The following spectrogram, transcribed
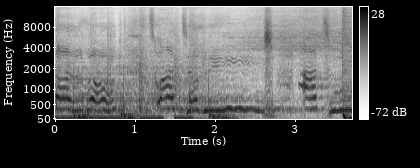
tolbok Twattablix għatmu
